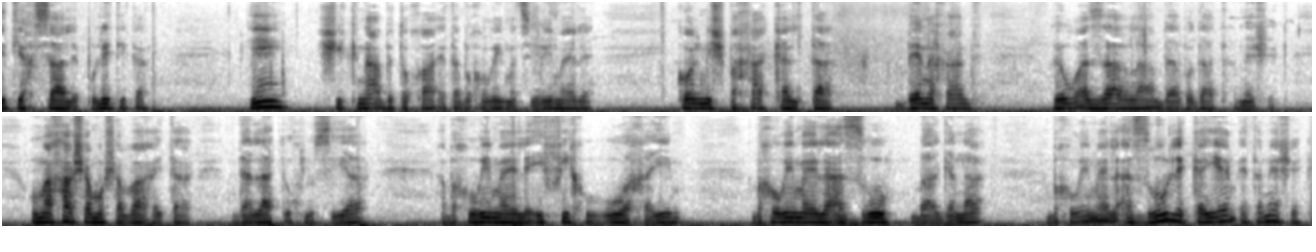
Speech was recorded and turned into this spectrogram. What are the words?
התייחסה לפוליטיקה, היא שיכנה בתוכה את הבחורים הצעירים האלה. כל משפחה קלטה בן אחד, והוא עזר לה בעבודת המשק. ומאחר שהמושבה הייתה דלת אוכלוסייה, הבחורים האלה הפיחו רוח חיים, הבחורים האלה עזרו בהגנה, הבחורים האלה עזרו לקיים את המשק.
